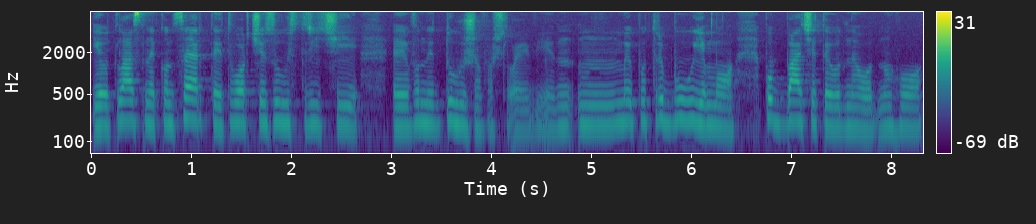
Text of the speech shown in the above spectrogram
І от, власне, концерти, творчі зустрічі, е, вони дуже важливі. Ми потребуємо побачити одне одного,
